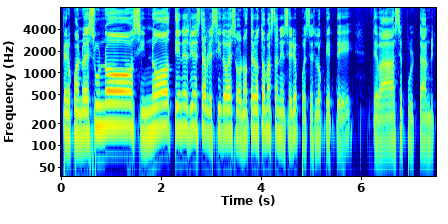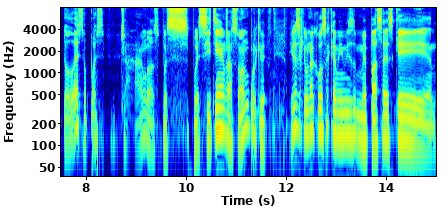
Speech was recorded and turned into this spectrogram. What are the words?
Pero cuando es uno, si no tienes bien establecido eso o no te lo tomas tan en serio, pues es lo que te, te va sepultando y todo eso, pues. Changos, pues, pues sí tienen razón, porque fíjese que una cosa que a mí me pasa es que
